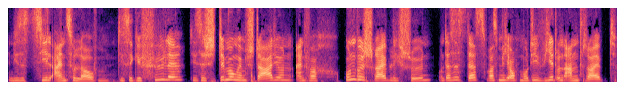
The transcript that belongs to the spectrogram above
in dieses Ziel einzulaufen. Diese Gefühle, diese Stimmung im Stadion einfach unbeschreiblich schön. Und das ist das, was mich auch motiviert und antreibt.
